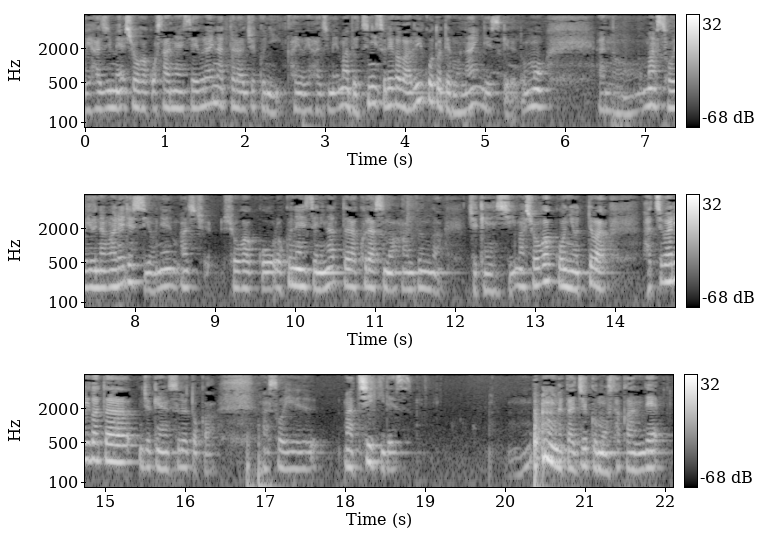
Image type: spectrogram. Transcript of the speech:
い始め小学校3年生ぐらいになったら塾に通い始め、まあ、別にそれが悪いことでもないんですけれどもあの、まあ、そういう流れですよね、まあ、小学校6年生になったらクラスの半分が受験し、まあ、小学校によっては8割方受験するとか、まあ、そういう、まあ、地域です。また塾も盛んで、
